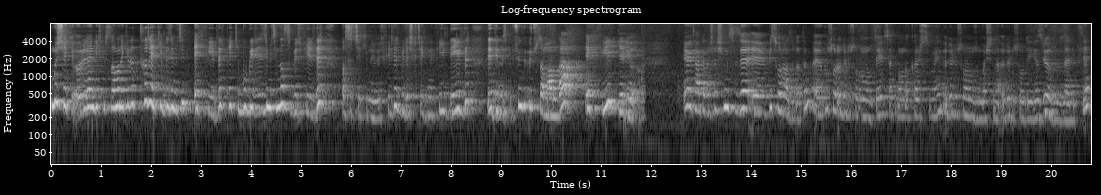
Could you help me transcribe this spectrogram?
Mış eki öğrenen geçmiş zaman eki de tır eki bizim için ek fiildir. Peki bu bir bizim için nasıl bir fiildir? Basit çekimli bir fiildir. Birleşik çekimli fiil değildir. Dediğimiz zamanda ek fiil geliyordu. Evet arkadaşlar şimdi size e, bir soru hazırladım. E, bu soru ödüllü sorumuz değil. Sakın onu da karıştırmayın. Ödüllü sorumuzun başına ödüllü soru diye yazıyoruz özellikle.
